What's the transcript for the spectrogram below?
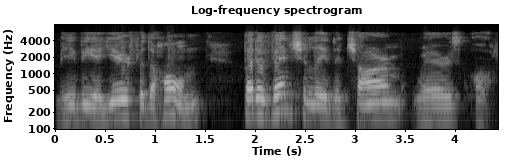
maybe a year for the home, but eventually the charm wears off.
